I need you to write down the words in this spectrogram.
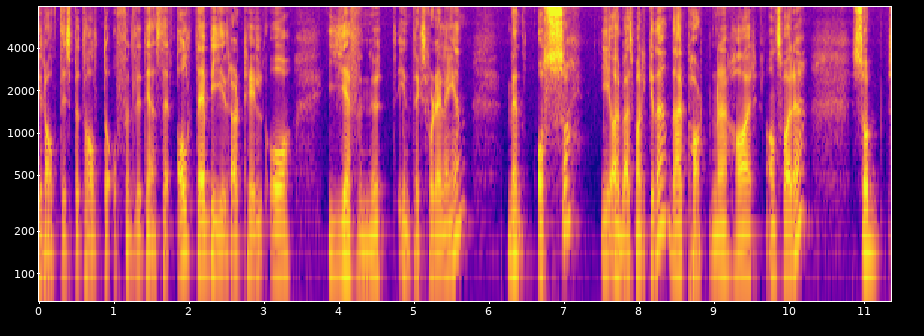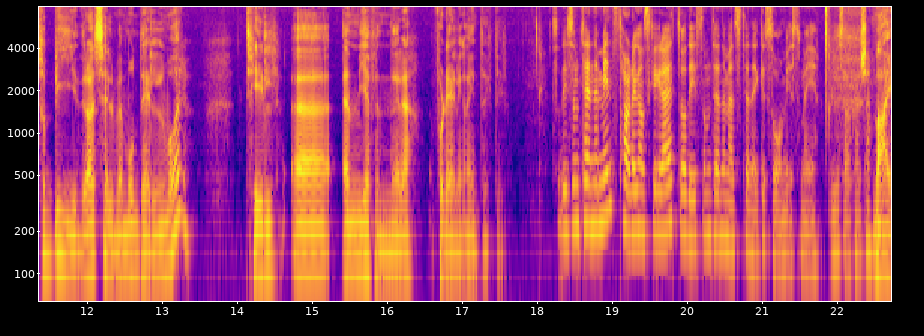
gratisbetalte offentlige tjenester. Alt det bidrar til å jevne ut inntektsfordelingen, men også i arbeidsmarkedet, der partene har ansvaret, så, så bidrar selve modellen vår til eh, en jevnere fordeling av inntekter. Så de som tjener minst, har det ganske greit, og de som tjener mest, tjener ikke så mye som i USA, kanskje? Nei,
